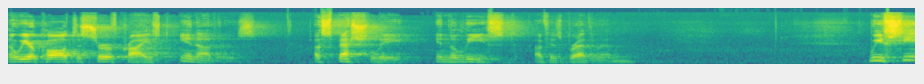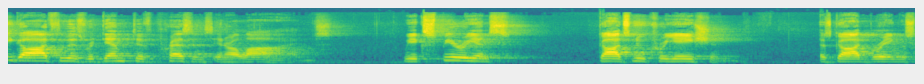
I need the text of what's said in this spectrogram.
And we are called to serve Christ in others, especially in the least of his brethren. We see God through his redemptive presence in our lives. We experience God's new creation as God brings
